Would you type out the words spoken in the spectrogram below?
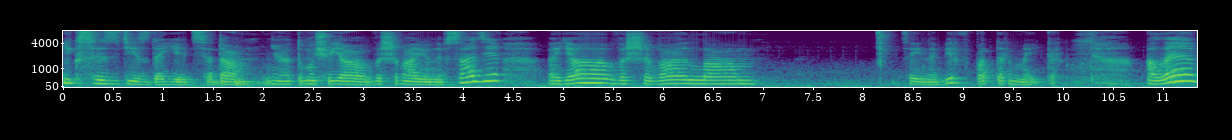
XSD, здається, да. Е, тому що я вишиваю не в сазі, я вишивала цей набір в паттернмейкер. Але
